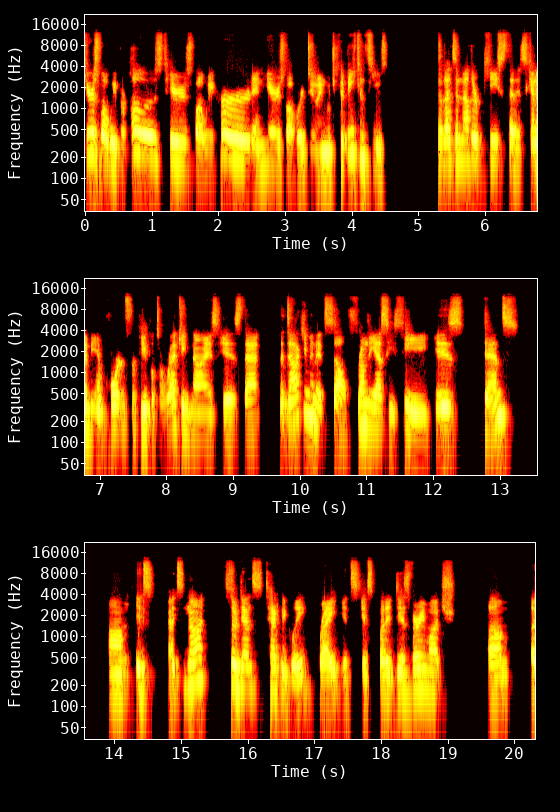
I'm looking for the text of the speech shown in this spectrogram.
here's what we proposed, here's what we heard, and here's what we're doing, which could be confusing. So that's another piece that it's going to be important for people to recognize is that the document itself from the SEC is dense. Um, it's it's not so dense technically, right? It's it's but it is very much um, a,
